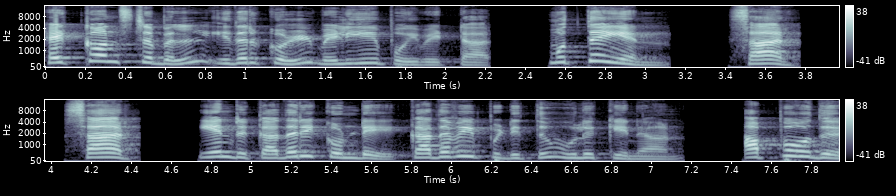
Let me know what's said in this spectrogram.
ஹெட் கான்ஸ்டபிள் இதற்குள் வெளியே போய்விட்டார். முத்தையன் சார் சார் என்று கதறிக்கொண்டே கதவை பிடித்து உலுக்கினான். அப்போது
